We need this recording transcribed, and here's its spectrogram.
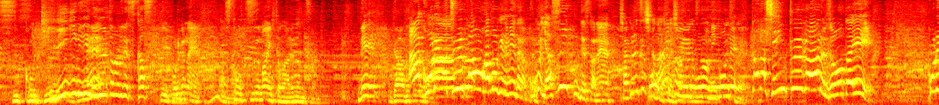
すっごいギリギリでニュートラルで透かすっていうこれがねスト2うまい人のあれなんですよねでガードあこれは中盤を波動拳で見えたがここは安いんですかね。灼熱しかないというところを見込んでね。ただ真空がある状態これ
